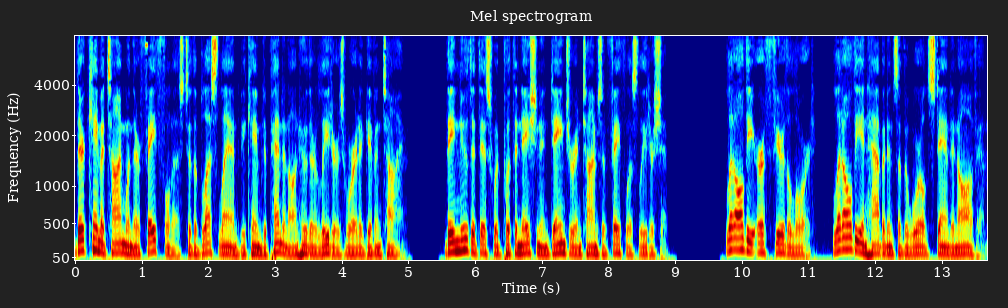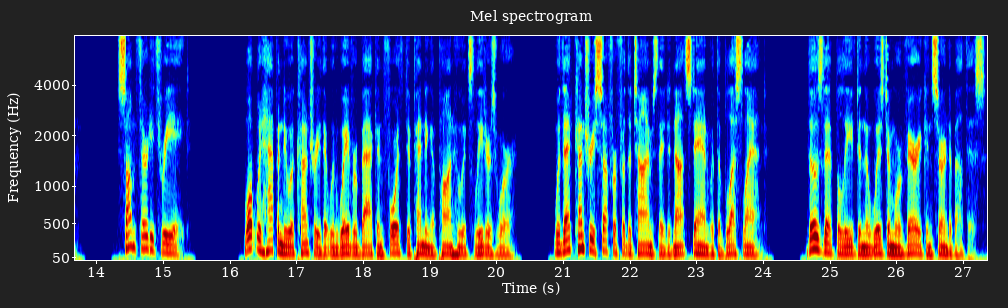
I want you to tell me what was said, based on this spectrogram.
There came a time when their faithfulness to the blessed land became dependent on who their leaders were at a given time. They knew that this would put the nation in danger in times of faithless leadership. Let all the earth fear the Lord, let all the inhabitants of the world stand in awe of him. Psalm 33 8. What would happen to a country that would waver back and forth depending upon who its leaders were? Would that country suffer for the times they did not stand with the blessed land? Those that believed in the wisdom were very concerned about this.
